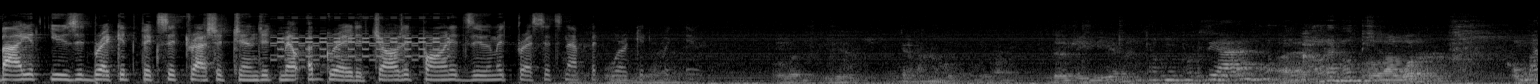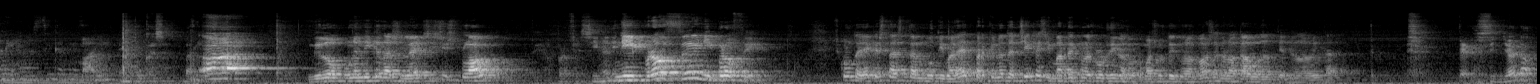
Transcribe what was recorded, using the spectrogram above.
Buy it, use it, break it, fix it, trash it, change it, melt, upgrade it, charge it, point it, zoom it, press it, snap it, work it, quick it. Però m'ho pots dir ara, no? Ahora no, Vale, ara. Vale. Ah! Milo, una mica de silenci, sisplau. No Ni profe ni profe. Escolta, ja que estàs tan motivadet, per què no t'aixeques i m'arregles l'ordinador? Que m'ha sortit una cosa que no acabo d'entendre, la veritat. Pero si yo no.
